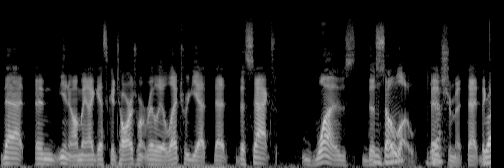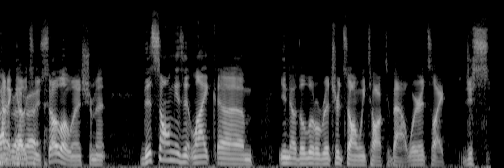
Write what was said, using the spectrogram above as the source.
that, and you know, I mean, I guess guitars weren't really electric yet. That the sax was the solo Yeah. instrument, that the Right, kind of right, go-to right. solo instrument. This song isn't like um, you know the Little Richard song we talked about, where it's like just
